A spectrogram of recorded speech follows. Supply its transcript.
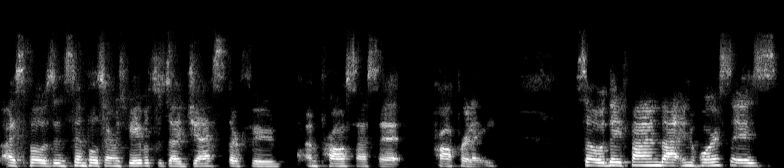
I suppose, in simple terms, be able to digest their food and process it properly. So they found that in horses,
